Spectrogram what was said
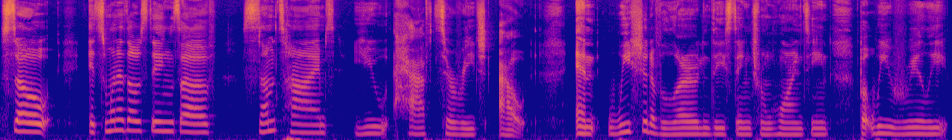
So it's one of those things of sometimes you have to reach out. And we should have learned these things from quarantine, but we really,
